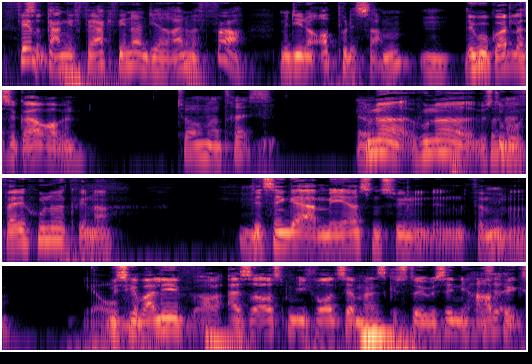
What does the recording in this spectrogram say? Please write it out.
fem Så- gange færre kvinder, end de havde regnet med før, men de når op på det samme. Det kunne godt lade sig gøre, Robin. 260? 100, 100 hvis du 100. kunne få fat i 100 kvinder, det tænker jeg er mere sandsynligt end 500. Jo, Vi skal bare lige, altså også i forhold til, om man skal støbes ind i Harpix.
